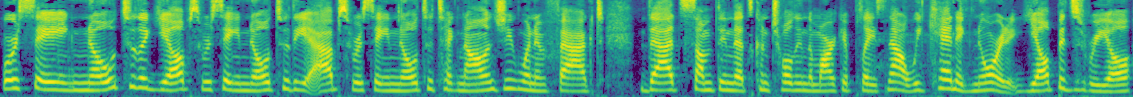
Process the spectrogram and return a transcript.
We're saying no to the Yelps. We're saying no to the apps. We're saying no to technology when in fact that's something that's controlling the marketplace now. We can't ignore it. Yelp is real.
